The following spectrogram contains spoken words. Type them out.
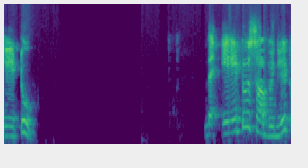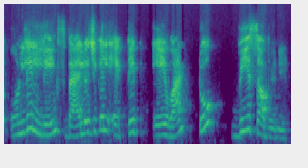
A2. The A2 subunit only links biological active A1 to B subunit.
